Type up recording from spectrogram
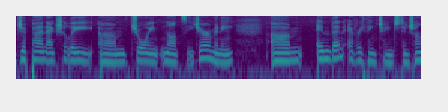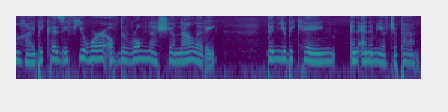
Japan actually um, joined Nazi Germany. Um, and then everything changed in Shanghai because if you were of the wrong nationality, then you became an enemy of Japan.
